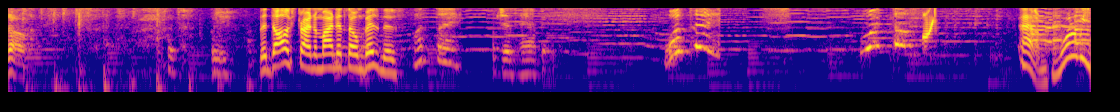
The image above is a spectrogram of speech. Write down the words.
no. You- The dog's trying to mind its own business. What the just happened? What the? Adam, what are we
